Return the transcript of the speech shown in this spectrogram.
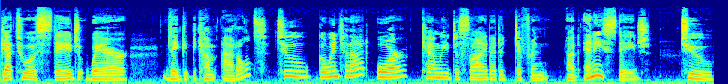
get to a stage where they get, become adults to go into that, or can we decide at a different at any stage to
